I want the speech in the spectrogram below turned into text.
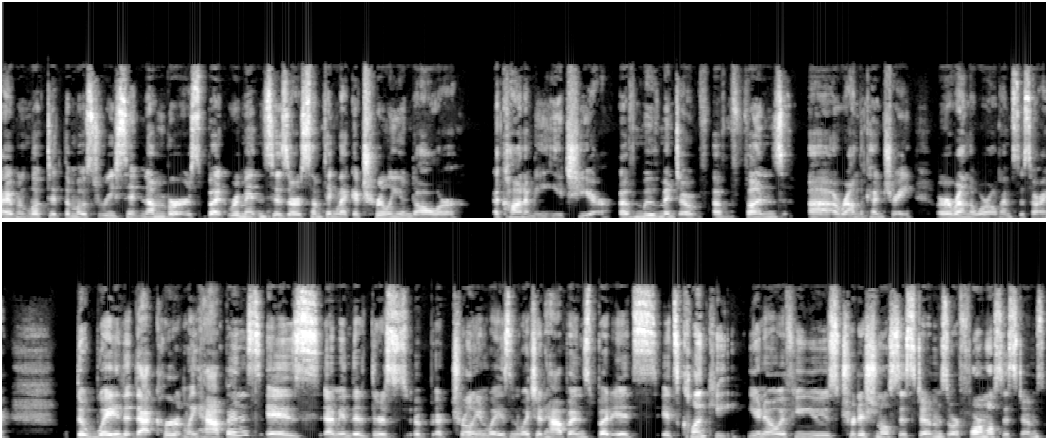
I haven't looked at the most recent numbers, but remittances are something like a trillion dollar economy each year of movement of, of funds uh, around the country or around the world. I'm so sorry the way that that currently happens is i mean there, there's a, a, trillion ways in which it happens but it's it's clunky you know? If you use traditional systems or formal systems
